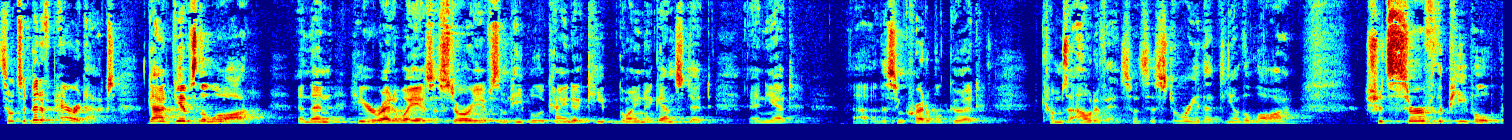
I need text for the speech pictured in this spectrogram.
So it's a bit of paradox. God gives the law, and then here right away is a story of some people who kind of keep going against it, and yet uh, this incredible good comes out of it. So it's a story that, you know, the law should serve the people,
